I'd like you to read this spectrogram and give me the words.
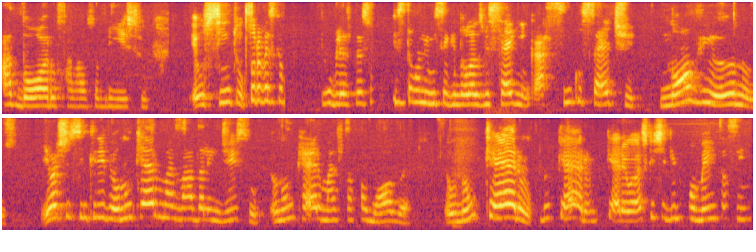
adoro falar sobre isso. Eu sinto, toda vez que eu publico, as pessoas que estão ali me seguindo, elas me seguem há 5, 7, 9 anos. Eu acho isso incrível, eu não quero mais nada além disso. Eu não quero mais ficar famosa. Eu não quero, não quero, não quero. Eu acho que cheguei num momento assim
